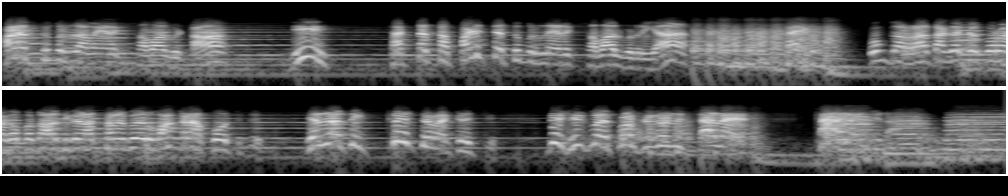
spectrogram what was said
பணத்து பிறகு அவன் எனக்கு சவால் விட்டான் நீ சட்டத்தை படிச்ச திமிர்ல எனக்கு சவால் விடுறியா? உங்க ரதகஜ துரக பதாதிகள் அத்தனை பேர் வாங்கடா கோர்ட்டுக்கு எல்லாத்தையும் கிழிச்சுற கிழிச்சு. This is my professional challenge challenge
